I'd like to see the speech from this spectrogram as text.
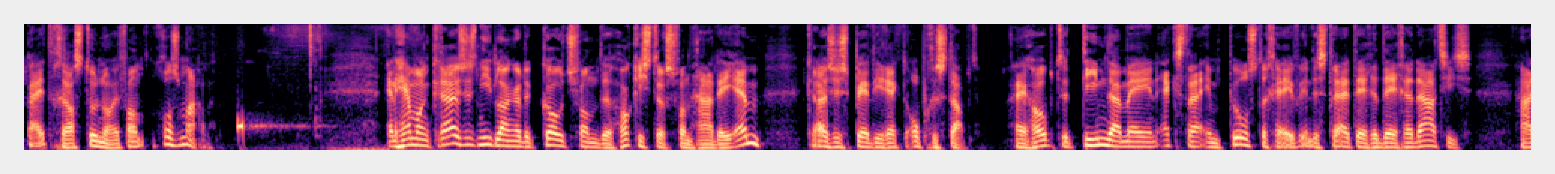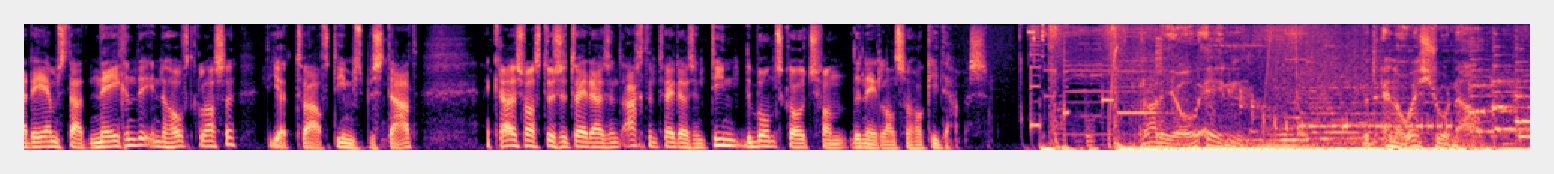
bij het grastoernooi van Rosmalen. En Herman Kruijs is niet langer de coach van de hockeysters van HDM. Kruijs is per direct opgestapt. Hij hoopt het team daarmee een extra impuls te geven in de strijd tegen degradaties. HDM staat negende in de hoofdklasse, die uit 12 teams bestaat. En Kruijs was tussen 2008 en 2010 de bondscoach van de Nederlandse hockeydames. Radio 1, het NOS-journaal.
